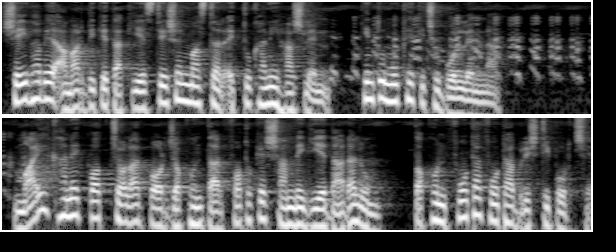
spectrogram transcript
সেইভাবে আমার দিকে তাকিয়ে স্টেশন মাস্টার একটুখানি হাসলেন, কিন্তু মুখে কিছু বললেন না। মাইল খানেক পথ চলার পর যখন তার ফটকের সামনে গিয়ে দাঁড়ালুম, তখন ফোঁটা ফোঁটা বৃষ্টি পড়ছে।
